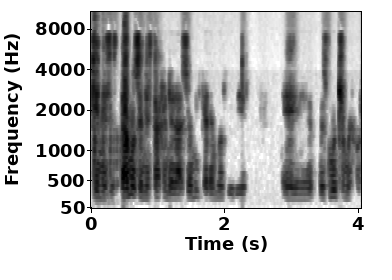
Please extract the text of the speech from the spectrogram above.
quienes estamos en esta generación y queremos vivir eh, pues mucho mejor.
